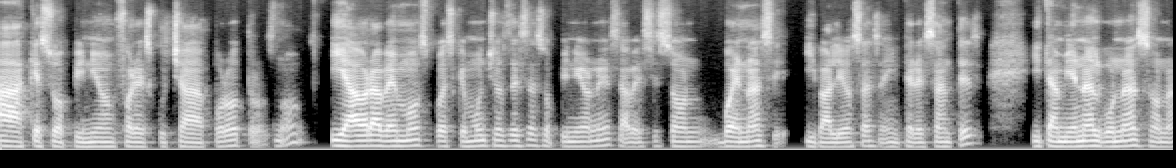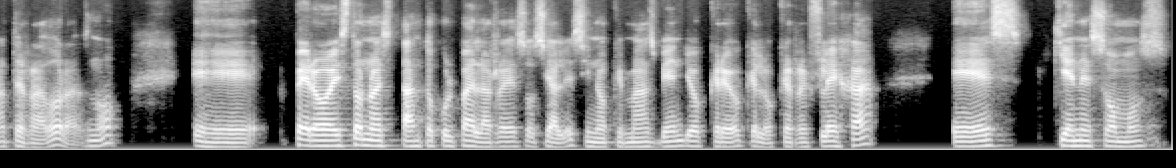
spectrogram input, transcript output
a que su opinión fuera escuchada por otros, ¿no? Y ahora vemos pues que muchas de esas opiniones a veces son buenas y, valiosas e interesantes y también algunas son aterradoras, ¿no? Eh, pero esto no es tanto culpa de las redes sociales, sino que más bien yo creo que lo que refleja es quiénes somos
